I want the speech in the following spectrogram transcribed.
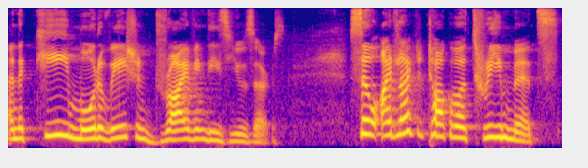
and the key motivation driving these users. So I'd like to talk about three myths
